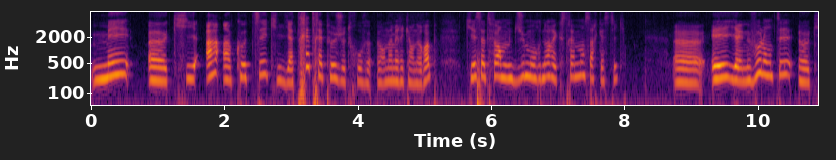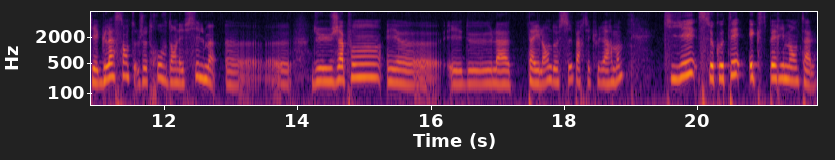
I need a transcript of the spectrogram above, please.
mais qui a un côté qu'il y a très très peu, je trouve, en Amérique et en Europe, qui est cette forme d'humour noir extrêmement sarcastique. Euh, et il y a une volonté euh, qui est glaçante, je trouve, dans les films euh, du Japon et, et de la Thaïlande aussi particulièrement, qui est ce côté expérimental.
